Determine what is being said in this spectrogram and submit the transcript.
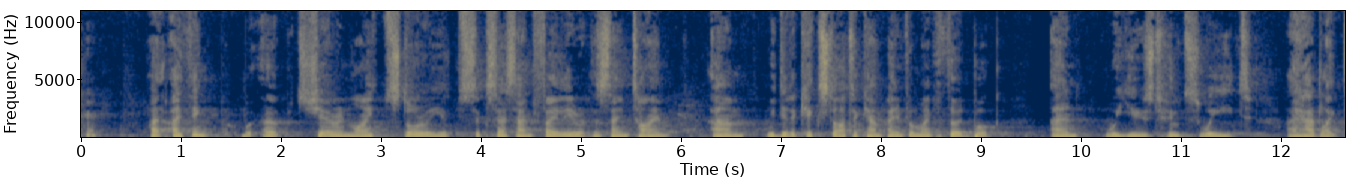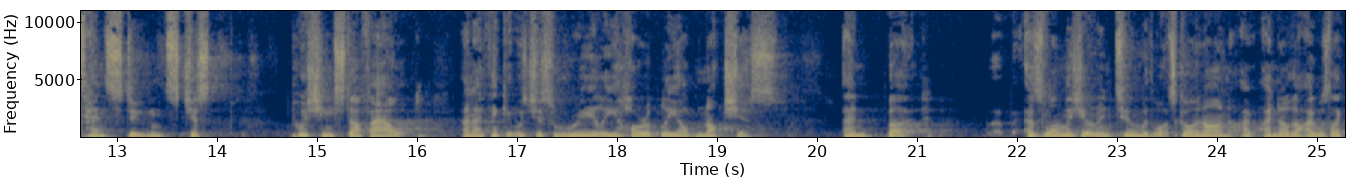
I, I think uh, sharing my story of success and failure at the same time. Um, we did a Kickstarter campaign for my third book, and we used Hootsuite. I had like 10 students just pushing stuff out, and I think it was just really horribly obnoxious. And but as long as you're in tune with what's going on, I, I know that I was like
